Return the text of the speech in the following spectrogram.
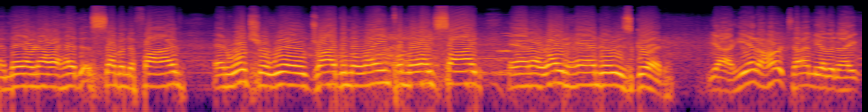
and they are now ahead seven to five. And Wiltjer will drive in the lane from the right side, and a right-hander is good. Yeah, he had a hard time the other night.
